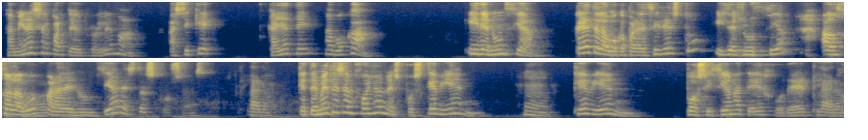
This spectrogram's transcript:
también es ser parte del problema. Así que cállate la boca y denuncia. Cállate la boca para decir esto y denuncia. Alza la voz para denunciar estas cosas. Claro. Que te metes en follones, pues qué bien. Hmm. Qué bien. Posiciónate, joder. Claro.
